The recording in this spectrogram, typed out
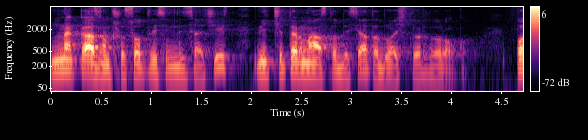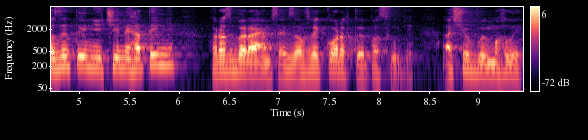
наказом 686 від 14.10.24 року. Позитивні чи негативні розбираємося, як завжди, коротко і по суті. А щоб ви могли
